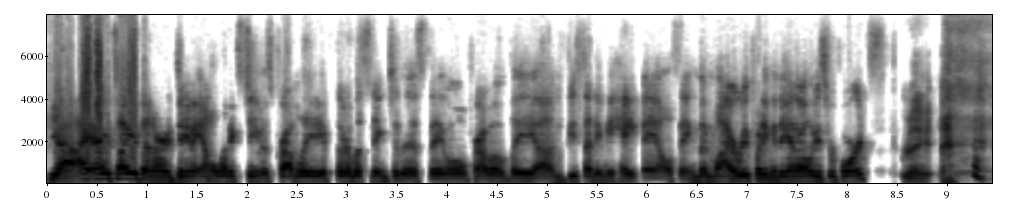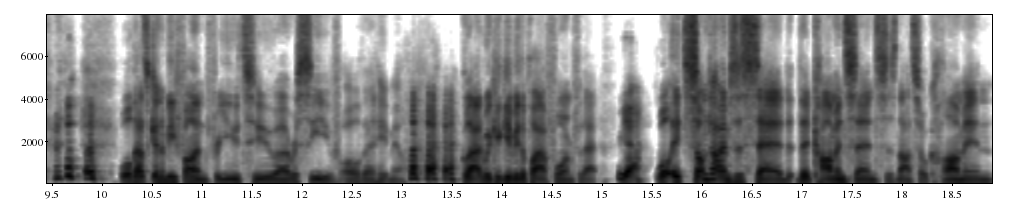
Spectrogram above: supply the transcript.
Yeah, I, I, would tell you that our data analytics team is probably, if they're listening to this, they will probably um, be sending me hate mail saying, then why are we putting together all these reports? Right. well, that's going to be fun for you to uh, receive all of that hate mail. Glad we could give you the platform for that. Yeah. Well, it sometimes is said that common sense is not so common.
